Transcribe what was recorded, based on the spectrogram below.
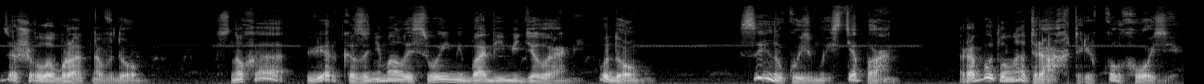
зашел обратно в дом. Сноха Верка занималась своими бабьими делами по дому. Сын у Кузьмы, Степан, работал на тракторе в колхозе.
